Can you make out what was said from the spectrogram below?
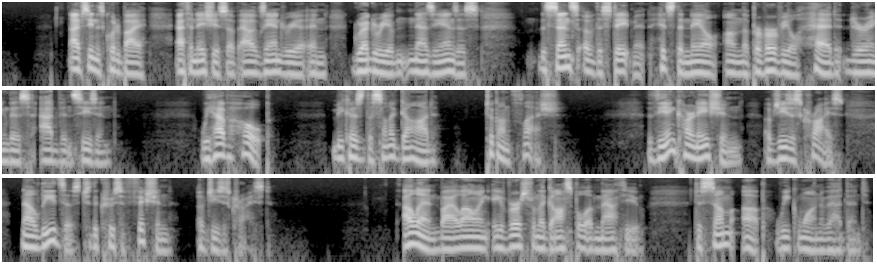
I've seen this quoted by Athanasius of Alexandria and Gregory of Nazianzus, the sense of the statement hits the nail on the proverbial head during this Advent season. We have hope because the Son of God took on flesh. The incarnation of Jesus Christ now leads us to the crucifixion of Jesus Christ. I'll end by allowing a verse from the Gospel of Matthew to sum up week one of Advent.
